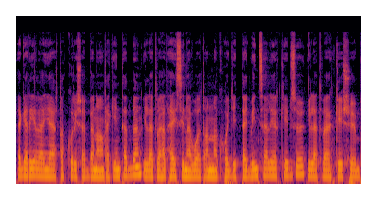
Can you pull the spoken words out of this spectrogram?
Eger élen járt akkor is ebben a tekintetben, illetve hát helyszíne volt annak, hogy itt egy vincellérképző, illetve később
